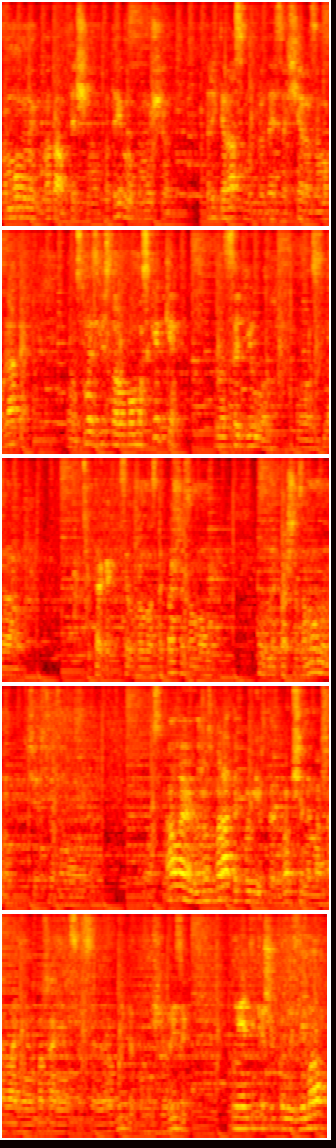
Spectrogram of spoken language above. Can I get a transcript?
замовник вгадав те, що йому потрібно, тому що третій раз йому прийдеться ще раз замовляти. Ось ми, звісно, робимо скидки на це діло. Ось на так як це вже у нас не перше замовлення, ну не перше замовлення через цього замовлення. Ось. Але розбирати, повірте, взагалі немає желання, бажання це все робити, тому що ризик. Ну я тільки що коли знімав,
